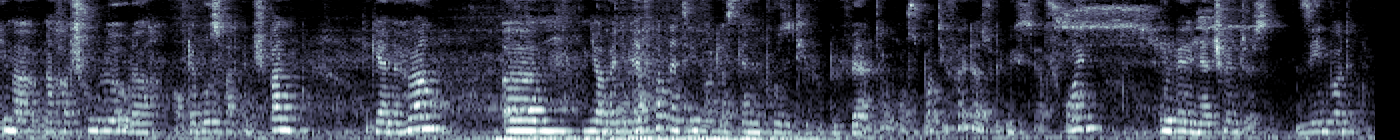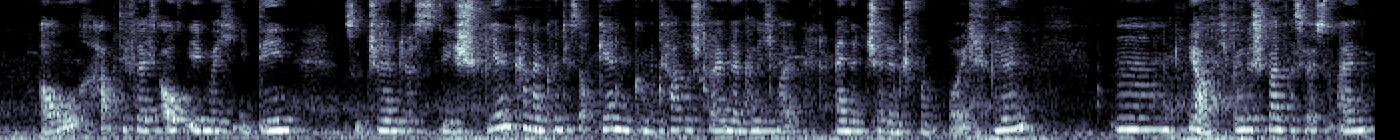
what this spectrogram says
immer nach der Schule oder auf der Busfahrt entspannen, die gerne hören. Ähm, ja, wenn ihr mehr Fortnite sehen wollt, lasst gerne eine positive Bewertung auf Spotify, das würde mich sehr freuen. Und wenn ihr mehr Challenges sehen wollt, auch, habt ihr vielleicht auch irgendwelche Ideen zu Challenges, die ich spielen kann, dann könnt ihr es auch gerne in die Kommentare schreiben, dann kann ich mal eine Challenge von euch spielen. Mm, ja, ich bin gespannt, was ihr euch so allen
